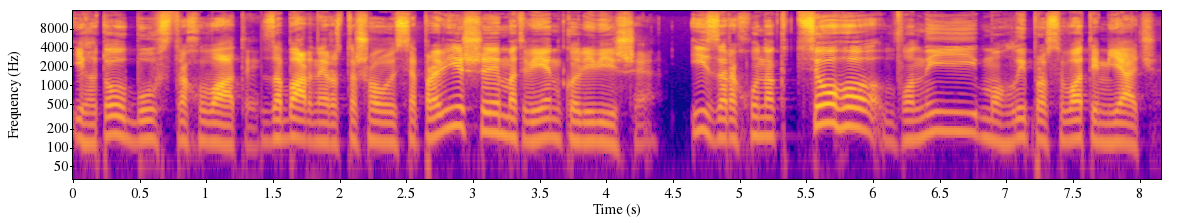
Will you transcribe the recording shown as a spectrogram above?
і готовий був страхувати. Забарний розташовувався правіше, Матвієнко лівіше. І за рахунок цього вони могли просувати м'яч.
